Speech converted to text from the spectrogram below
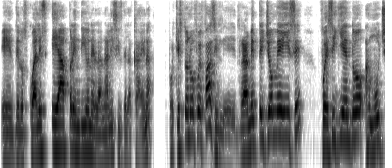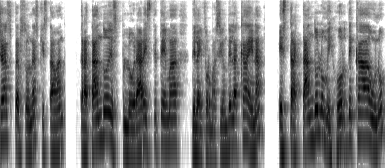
eh, de los cuales he aprendido en el análisis de la cadena, porque esto no fue fácil. Eh, realmente yo me hice, fue siguiendo a muchas personas que estaban tratando de explorar este tema de la información de la cadena, extractando lo mejor de cada uno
